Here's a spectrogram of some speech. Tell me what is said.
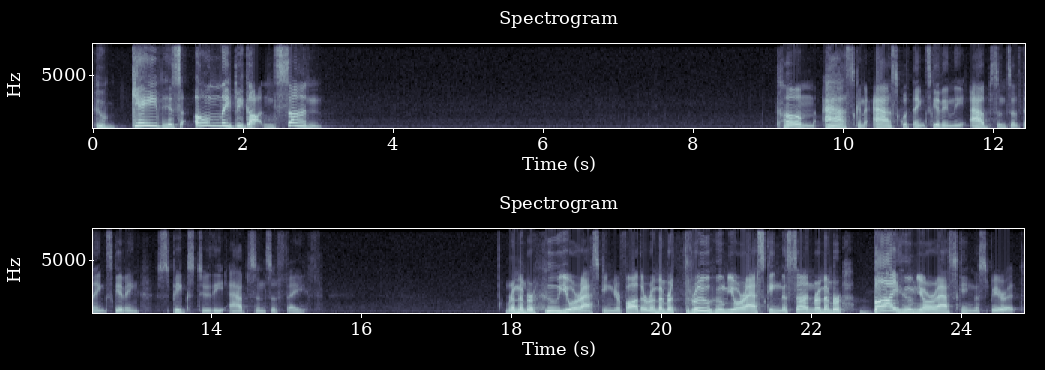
who gave His only begotten Son. Come, ask, and ask with thanksgiving. The absence of thanksgiving speaks to the absence of faith. Remember who you are asking your Father. Remember through whom you are asking the Son. Remember by whom you are asking the Spirit.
